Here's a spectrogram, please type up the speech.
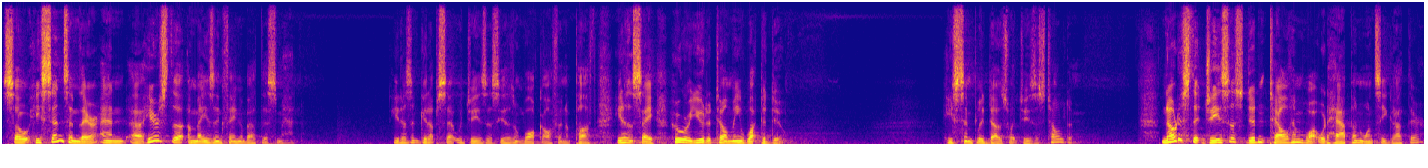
So he sends him there, and uh, here's the amazing thing about this man. He doesn't get upset with Jesus. He doesn't walk off in a puff. He doesn't say, Who are you to tell me what to do? He simply does what Jesus told him. Notice that Jesus didn't tell him what would happen once he got there.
